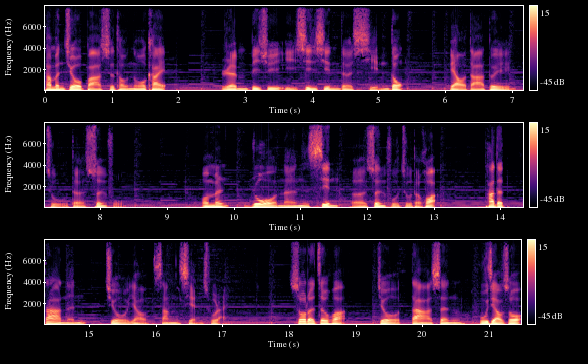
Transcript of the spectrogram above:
他们就把石头挪开，人必须以信心的行动表达对主的顺服。我们。若能信而顺服主的话，他的大能就要彰显出来。说了这话，就大声呼叫说：“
